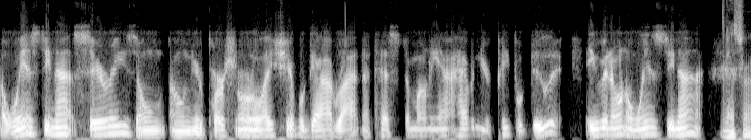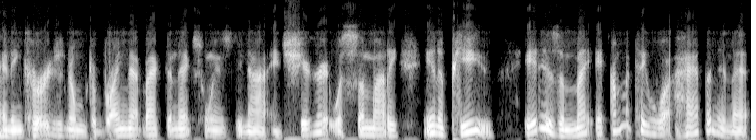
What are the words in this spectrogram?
a Wednesday night series on on your personal relationship with God, writing a testimony out, having your people do it, even on a Wednesday night. That's right. And encouraging them to bring that back the next Wednesday night and share it with somebody in a pew. It is amazing. I'm going to tell you what happened in that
